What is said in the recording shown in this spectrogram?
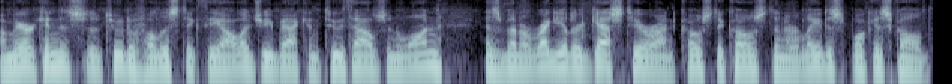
American Institute of Holistic Theology back in 2001, has been a regular guest here on Coast to Coast, and her latest book is called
